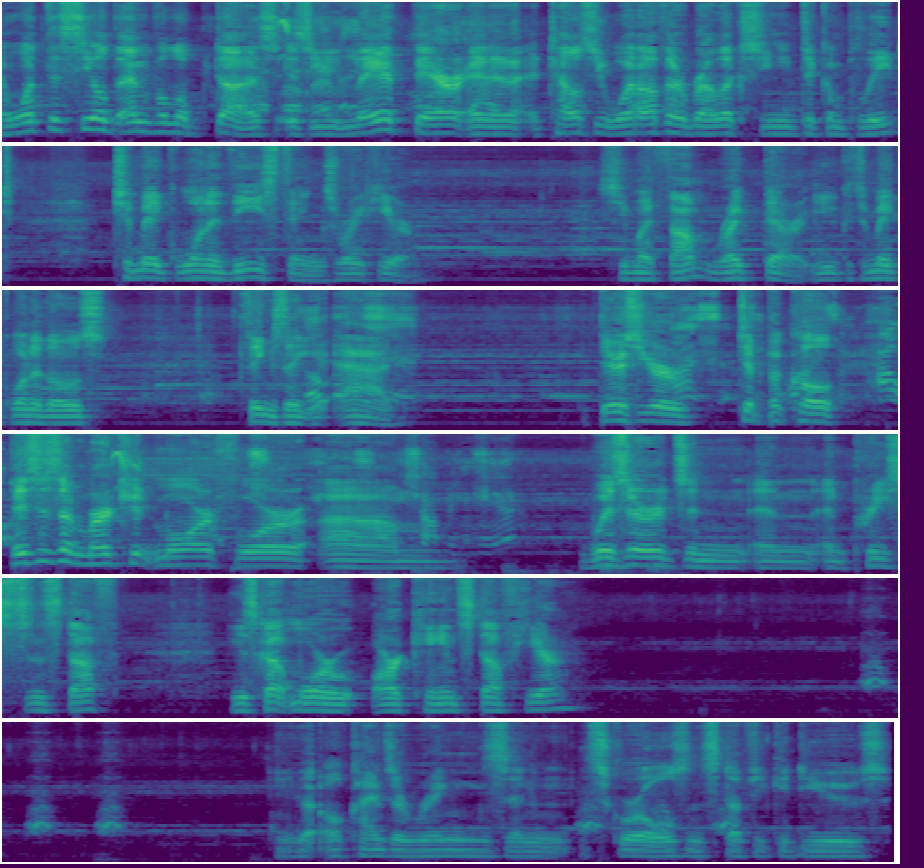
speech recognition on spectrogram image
And what the sealed envelope does is you lay it there and it tells you what other relics you need to complete to make one of these things right here. See my thumb? Right there. You get to make one of those things that you add. There's your typical... This is a merchant more for um, wizards and, and, and priests and stuff. He's got more arcane stuff here. You got all kinds of rings and scrolls and stuff you could use.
